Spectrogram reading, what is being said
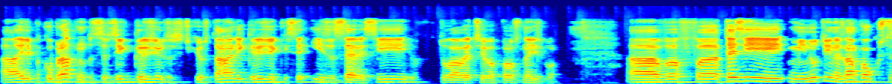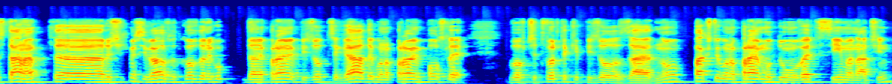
А, или пък обратно, да се грижим за всички останали, грижайки се и за себе си. Това вече е въпрос на избор. В тези минути, не знам колко ще станат, решихме си Вал Светков да не, го, да не правим епизод сега, да го направим после в четвъртък епизода заедно. Пак ще го направим от домовете си, има начин,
